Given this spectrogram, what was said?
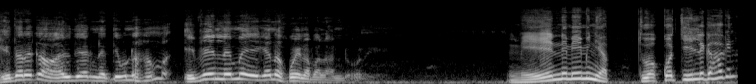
ගෙදරක ආයුධයක් නැතිවුණ හම එවෙල්ලෙම ඒ ගැන හොයල බලන්න ඕනේ මේන්න මේ මිනිිය තුවක්කොත් කිහිල්ල ගහගෙන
